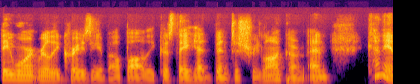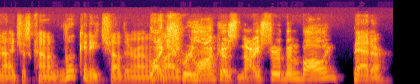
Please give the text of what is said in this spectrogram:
they weren't really crazy about Bali because they had been to Sri Lanka, and, and Kenny and I just kind of look at each other and like, like, Sri Lanka's nicer than Bali? better,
